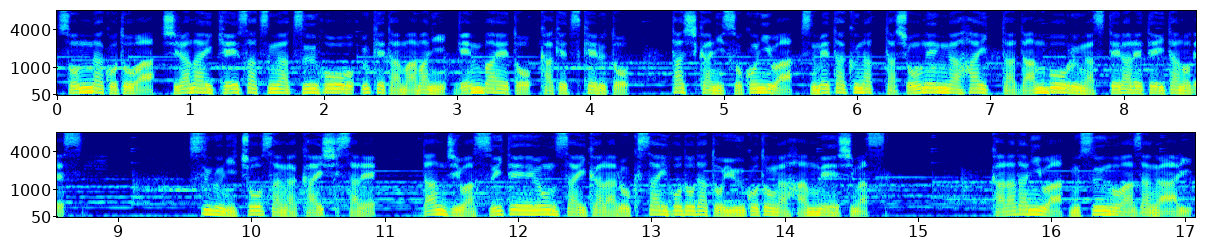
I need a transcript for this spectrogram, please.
そんなことは知らない警察が通報を受けたままに現場へと駆けつけると、確かにそこには冷たくなった少年が入った段ボールが捨てられていたのです。すぐに調査が開始され、男児は推定4歳から6歳ほどだということが判明します。体には無数のあざがあり、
